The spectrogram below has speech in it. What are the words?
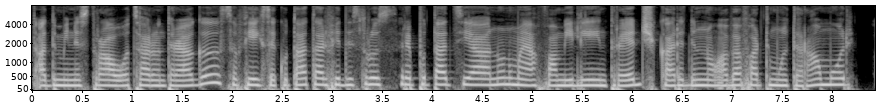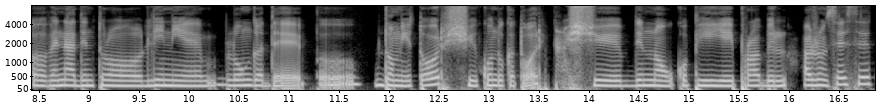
administra o țară întreagă, să fie executată, ar fi distrus reputația nu numai a familiei întregi, care din nou avea foarte multe ramuri, uh, venea dintr-o linie lungă de uh, domnitori și conducători și, din nou, copiii ei probabil ajunsese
